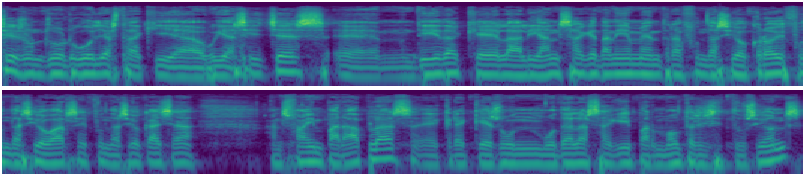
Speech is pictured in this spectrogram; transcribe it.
sí, és un orgull estar aquí avui a Sitges. Eh, dir que l'aliança que tenim entre Fundació Croi, Fundació Barça i Fundació Caixa ens fa imparables. Eh, crec que és un model a seguir per moltes institucions.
